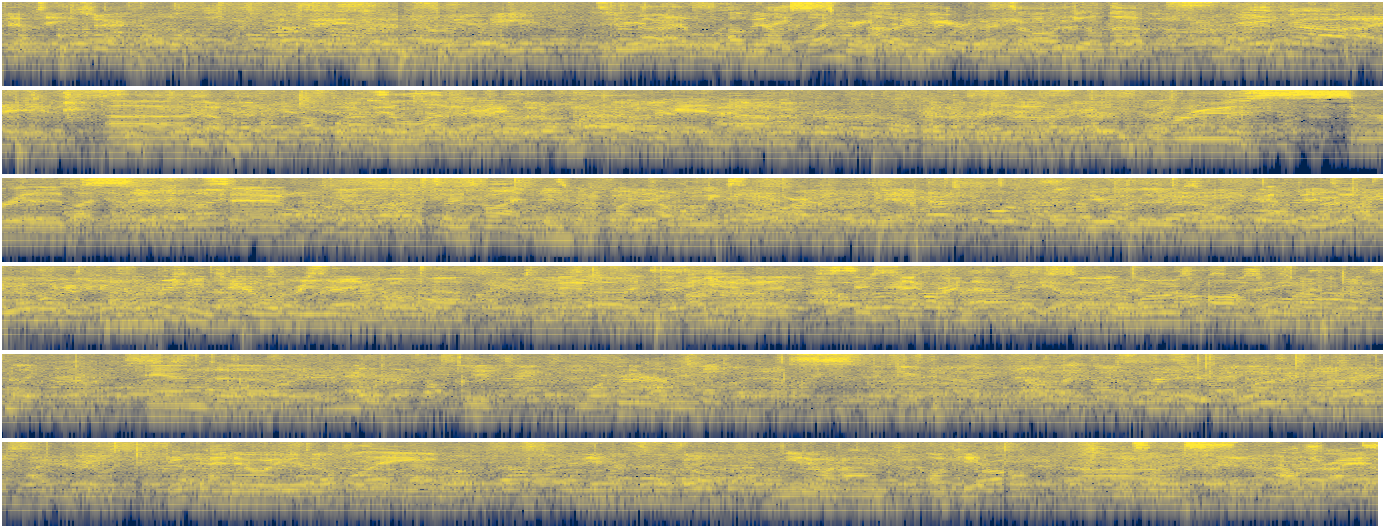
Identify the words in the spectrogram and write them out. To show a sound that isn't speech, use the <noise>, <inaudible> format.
Fifteen. Sure. Uh, nice scrape up here, but that's all healed up. Hey guys. Uh, it's an 11, right? And um, bruised some ribs. So it's been fun. It's been a fun couple weeks so far. Pizza. I hope they can hear what we're saying well enough. I'm didn't sick right now, so the lowest possible. And uh, more people. I think I know what you're playing. You know what I'm. Okay. Um, I'll try it.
